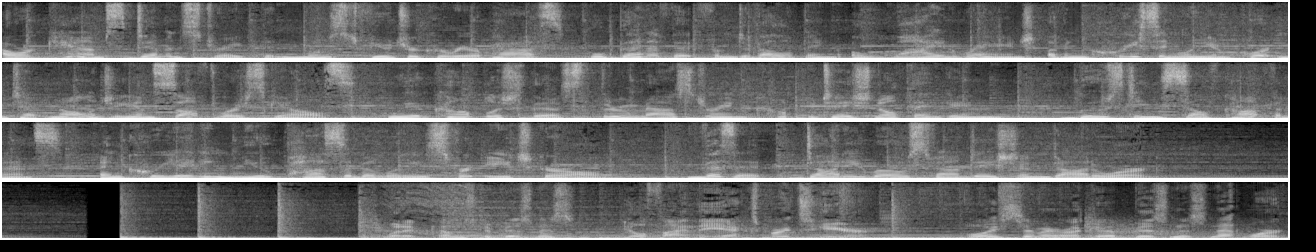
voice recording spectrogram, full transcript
Our camps demonstrate that most future career paths will benefit from developing a wide range of increasingly important technology and software skills. We accomplish this through mastering computational thinking, boosting self confidence, and creating new possibilities for each girl. Visit DottieRoseFoundation.org. When it comes to business, you'll find the experts here. Voice America Business Network.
